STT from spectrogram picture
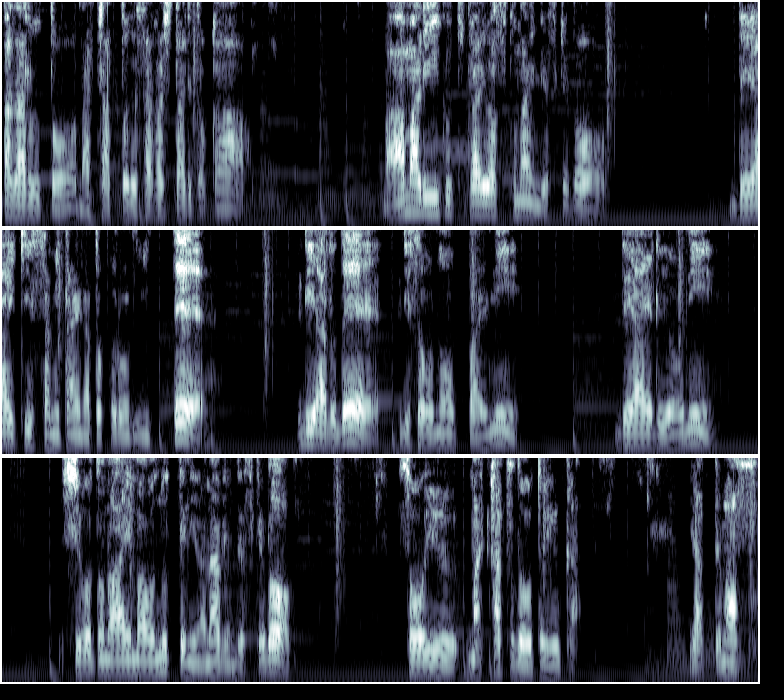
アダルトなチャットで探したりとか、まあ、あまり行く機会は少ないんですけど、出会い喫茶みたいなところに行って、リアルで理想のおっぱいに出会えるように、仕事の合間を縫ってにはなるんですけど、そういう、まあ、活動というか、やってます。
